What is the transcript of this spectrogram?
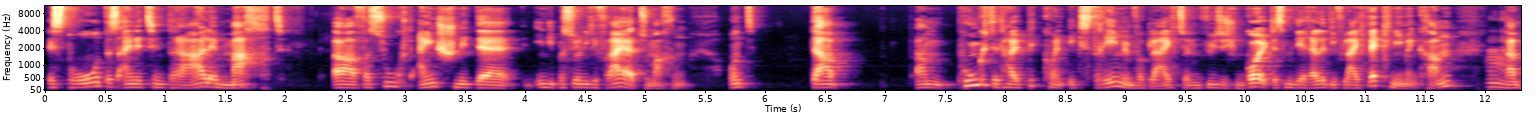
es droht, dass eine zentrale Macht äh, versucht, Einschnitte in die persönliche Freiheit zu machen. Und da ähm, punktet halt Bitcoin extrem im Vergleich zu einem physischen Gold, das man dir relativ leicht wegnehmen kann. Mhm. Ähm,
